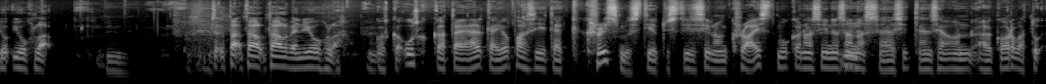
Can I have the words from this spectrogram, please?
ju, juhla, ta, ta, talven juhla. Koska uskokaa tai älkää jopa siitä, Christmas tietysti siinä on Christ mukana siinä sanassa mm. ja sitten se on äh, korvattu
